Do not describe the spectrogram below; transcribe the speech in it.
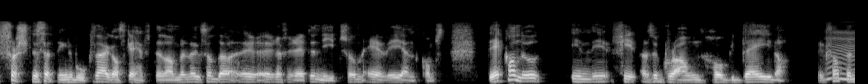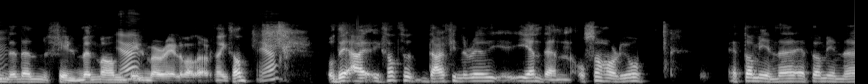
Første setningen i boken er ganske heftig, da, men liksom, da refererer til Nietzsche og den evige gjenkomst. Det kan du inn i altså Groundhog Day, da. Mm. Den, den, filmen med yeah. Bill Murray eller hva det er. ikke sant? Yeah. Og det er, ikke sant? Der finner du igjen den. Og så har du jo et av mine, et av mine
